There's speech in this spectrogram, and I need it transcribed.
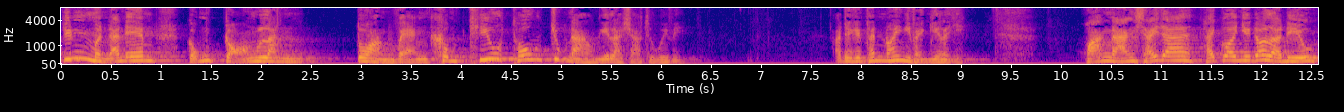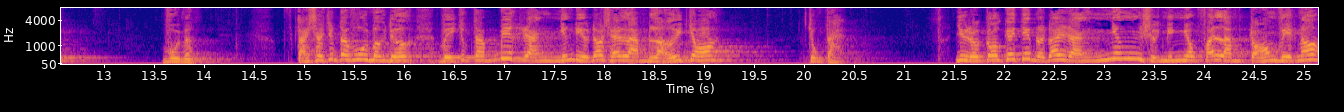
chính mình anh em cũng trọn lành, toàn vẹn, không thiếu thốn chút nào, nghĩa là sao thưa quý vị? Ở đây kinh thánh nói như vậy nghĩa là gì? Hoạn nạn xảy ra, hãy coi như đó là điều vui mừng tại sao chúng ta vui mừng được? Vì chúng ta biết rằng những điều đó sẽ làm lợi cho chúng ta. Nhưng rồi câu kế tiếp là nói rằng nhưng sự nhịn nhục phải làm trọn việc nó.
